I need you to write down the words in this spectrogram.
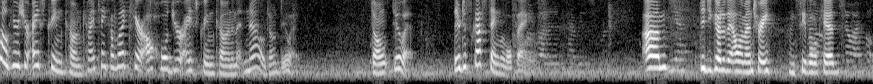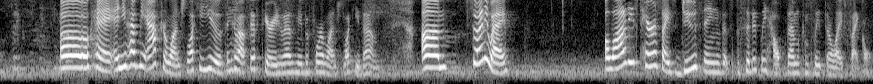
oh, here's your ice cream cone. Can I take a lick? Here, I'll hold your ice cream cone. And that, no, don't do it. Don't do it. They're disgusting little things. Um, Yeah. did you go to the elementary and see little kids? No, I felt sick. Oh, okay. And you have me after lunch. Lucky you. Think about fifth period who has me before lunch. Lucky them. Um, so, anyway, a lot of these parasites do things that specifically help them complete their life cycle.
